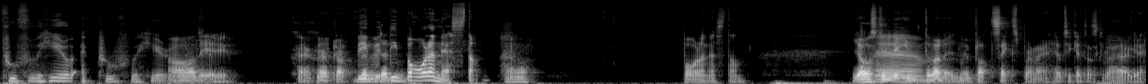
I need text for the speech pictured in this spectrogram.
proof of a hero är proof of a hero. Ja, det är det ju. Själv- Självklart. Det är, Den- den- det är bara nästan. ja. Bara nästan. Jag skulle Ehm. inte vara nöjd med plats sex på den här. Jag tycker att den ska vara högre.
